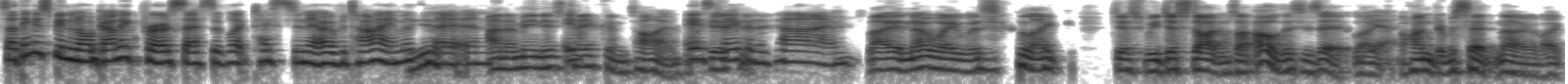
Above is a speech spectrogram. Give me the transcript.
so i think it's been an organic process of like testing it over time isn't Yeah, it and, and I mean it's it- taken time. it's it- taken time like in no way was like just we just started. It was like, oh, this is it. Like Yeah. hundred percent no. Like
